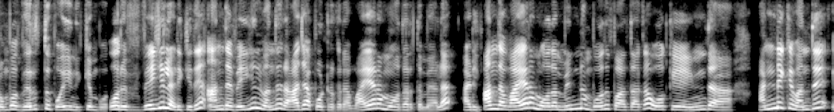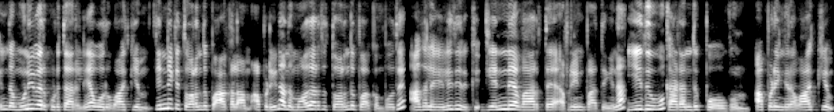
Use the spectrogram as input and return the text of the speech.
ரொம்ப வெறுத்து போய் நிக்கும் போது ஒரு வெயில் அடிக்குது. அந்த வெயில் வந்து ராஜா போட்டிருக்கிற வயர மோதிரத்து மேல அடி அந்த வயர மோதம் மின்னும் போது பார்த்தாக்கா ஓகே இந்த அன்னைக்கு வந்து இந்த முனிவர் கொடுத்தாரு இல்லையா ஒரு வாக்கியம். இன்னைக்கு திறந்து பார்க்கலாம் அப்படின்னு அந்த மோதிரத்தை திறந்து பார்க்கும்போது அதுல எழுதியிருக்கு என்ன வார்த்தை? அப்படின்னு பாத்தீங்கன்னா இதுவும் கடந்து போகும் அப்படிங்கிற வாக்கியம்.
